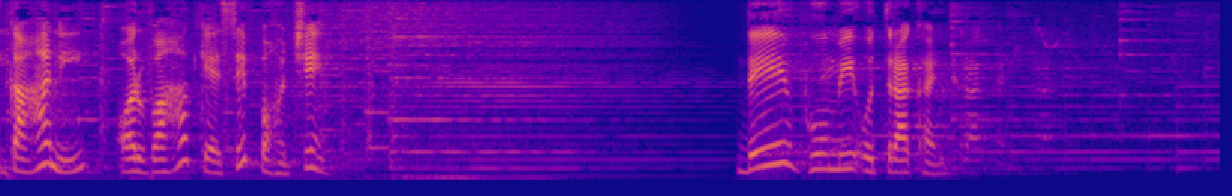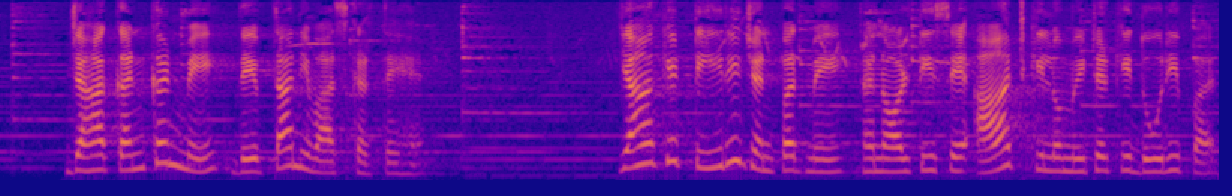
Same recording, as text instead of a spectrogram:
कहानी और वहाँ कैसे पहुँचे। देवभूमि उत्तराखंड, जहाँ कनकन में देवता निवास करते हैं। यहाँ के टिहरी जनपद में धनौल्टी से आठ किलोमीटर की दूरी पर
